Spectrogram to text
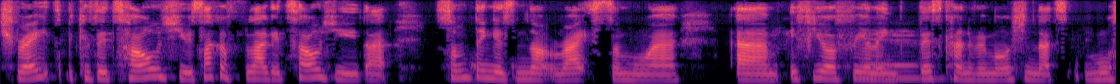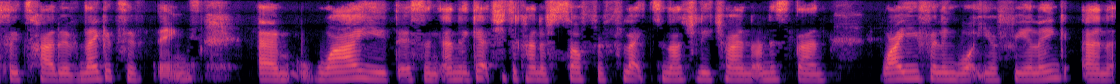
trait because it tells you it's like a flag. It tells you that something is not right somewhere, um, if you're feeling this kind of emotion that's mostly tied with negative things, um, why are you this? And, and it gets you to kind of self reflect and actually try and understand why are you feeling what you're feeling and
